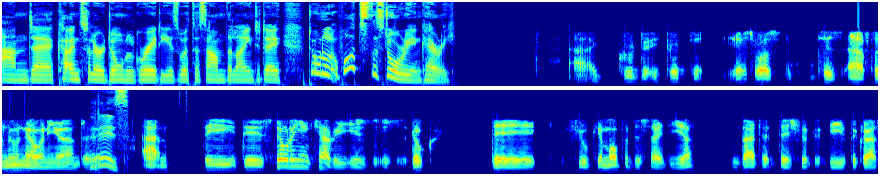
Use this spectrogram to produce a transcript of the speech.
And uh, Councillor Donal Grady is with us on the line today. Donal, what's the story in Kerry? Uh, good, good I suppose it is afternoon now in Uganda. It is. Um, the the story in Kerry is, is look, they few came up with this idea that they should leave the grass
